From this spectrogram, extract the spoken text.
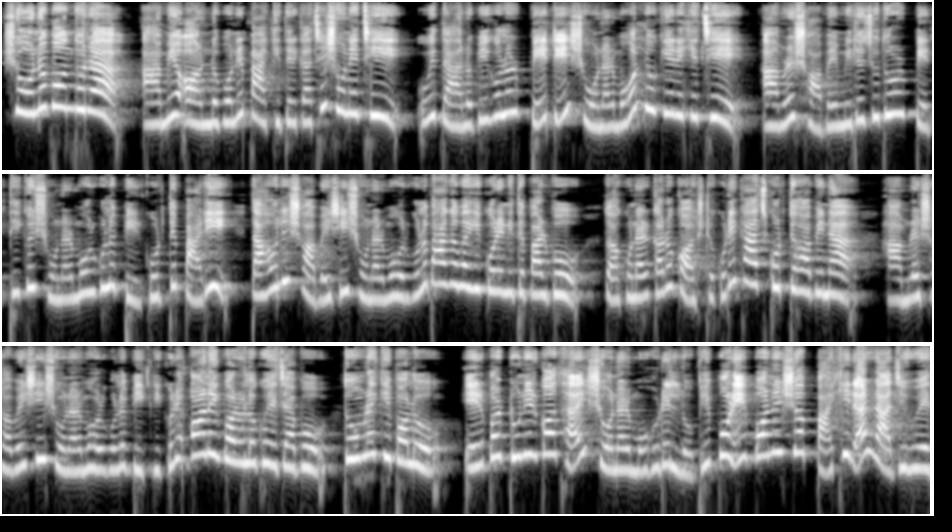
শোনো বন্ধুরা, আমি অন্য বনের পাখিদের কাছে শুনেছি, ওই দানবীগুলোর পেটে সোনার মোহর লুকিয়ে রেখেছে। আমরা সবাই মিলে যদি ওর পেট থেকে ওই সোনার মোহরগুলো বের করতে পারি, তাহলে সবাই সেই সোনার মোহরগুলো ভাগাভাগি করে নিতে পারব। তখন আর কারও কষ্ট করে কাজ করতে হবে না। আমরা সবাই সেই সোনার মোহরগুলো বিক্রি করে অনেক বড় লোক হয়ে যাব। তোমরা কি বলো? এরপর টুনির কথায় সোনার মোহরের লোভে পড়ে বনের সব পাখিরা রাজি হয়ে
